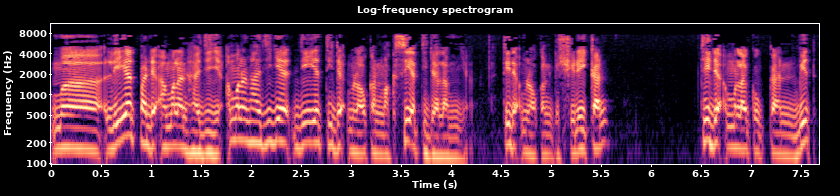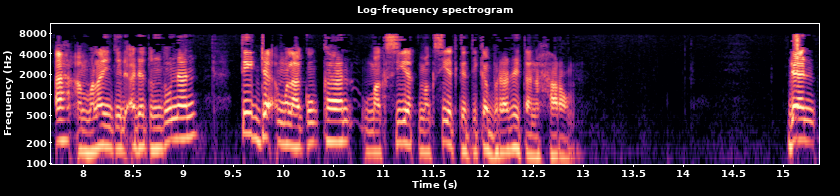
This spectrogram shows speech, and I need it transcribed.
melihat pada amalan hajinya. Amalan hajinya dia tidak melakukan maksiat di dalamnya. Tidak melakukan kesyirikan, tidak melakukan bid'ah, amalan yang tidak ada tuntunan, tidak melakukan maksiat-maksiat ketika berada di tanah haram. Dan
